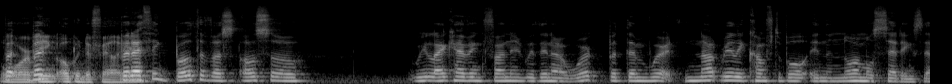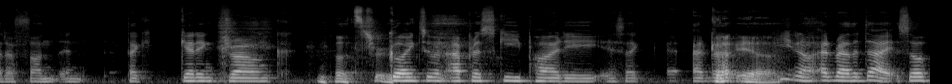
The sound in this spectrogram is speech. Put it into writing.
But- or but- being open to failure. But I think both of us also we like having fun within our work, but then we're not really comfortable in the normal settings that are fun and like getting drunk, no, it's true. going to an après ski party is like I'd Can I- rather, yeah. you know I'd rather die. So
